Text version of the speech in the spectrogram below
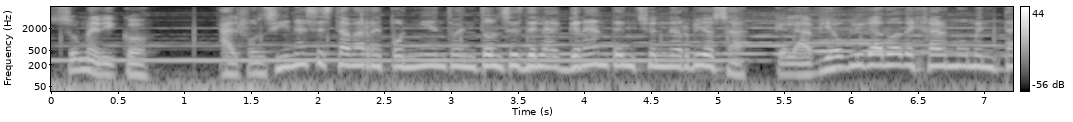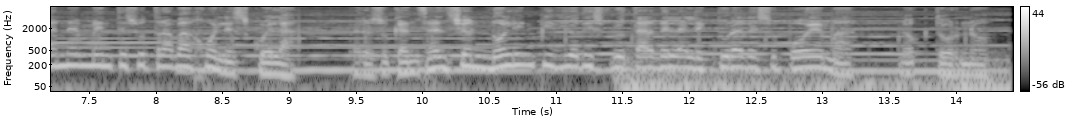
su médico. Alfonsina se estaba reponiendo entonces de la gran tensión nerviosa que la había obligado a dejar momentáneamente su trabajo en la escuela, pero su cansancio no le impidió disfrutar de la lectura de su poema nocturno.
